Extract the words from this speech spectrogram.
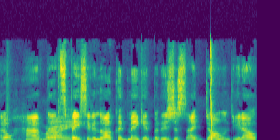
i don't have that Right. space even though i could make it but it's just i don't you know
